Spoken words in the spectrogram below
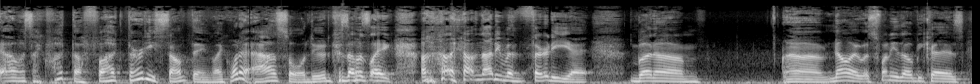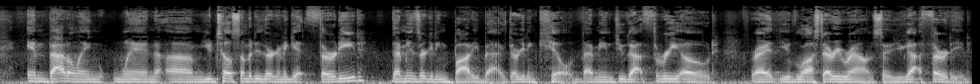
I was like, what the fuck? 30 something. Like, what an asshole, dude. Because I was like, I'm not even 30 yet. But, um, um, no, it was funny though because in battling, when um, you tell somebody they're going to get 30'd, that means they're getting body bagged. They're getting killed. That means you got 3 owed, right? You've lost every round, so you got 30'd.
